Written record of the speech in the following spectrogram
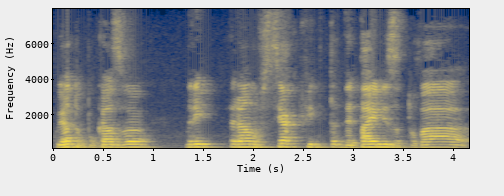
която показва нали, реално всякакви детайли за това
